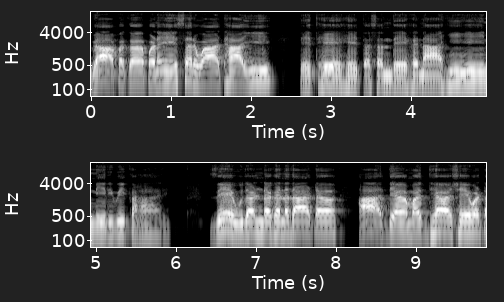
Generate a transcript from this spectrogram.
व्यापकपणे सर्वा ठाई तेथे हेत संदेह नाही निर्विकार. जे उदंड घनदाट आद्य मध्य शेवट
